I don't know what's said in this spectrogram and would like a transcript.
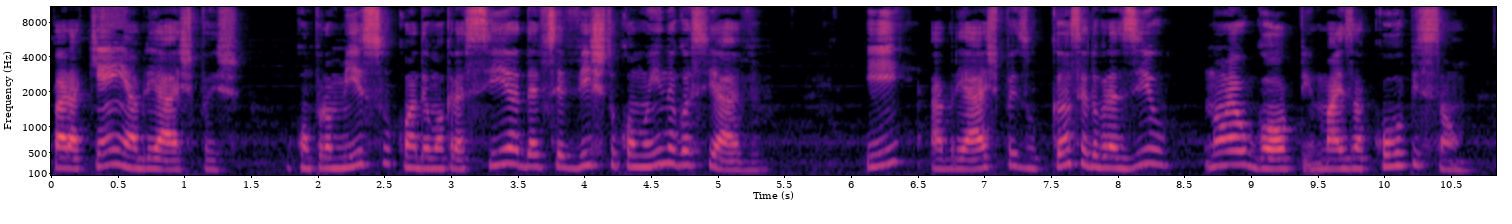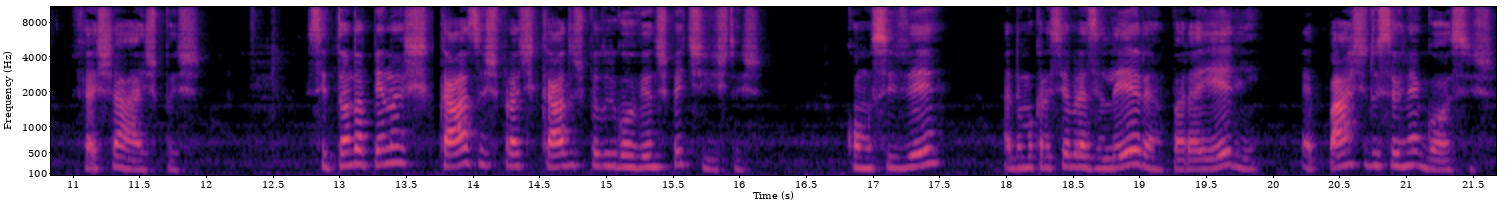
para quem, abre aspas, o compromisso com a democracia deve ser visto como inegociável. E, abre aspas, o câncer do Brasil não é o golpe, mas a corrupção. Fecha aspas. Citando apenas casos praticados pelos governos petistas. Como se vê, a democracia brasileira, para ele, é parte dos seus negócios.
